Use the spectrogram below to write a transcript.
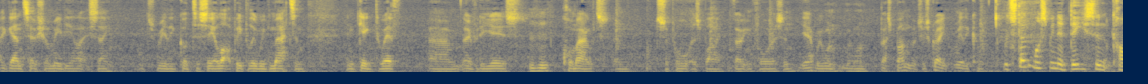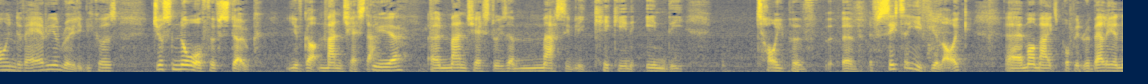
again, social media, like I say, it's really good to see a lot of people who we've met and, and gigged with um, over the years hmm come out and support us by voting for us. And yeah, we won we won best band, which was great, really cool. But Stoke must have been a decent kind of area, really, because just north of Stoke, you've got Manchester. Yeah, and Manchester is a massively kicking indie type of, of, of city, if you like. Uh, my mates Puppet Rebellion,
